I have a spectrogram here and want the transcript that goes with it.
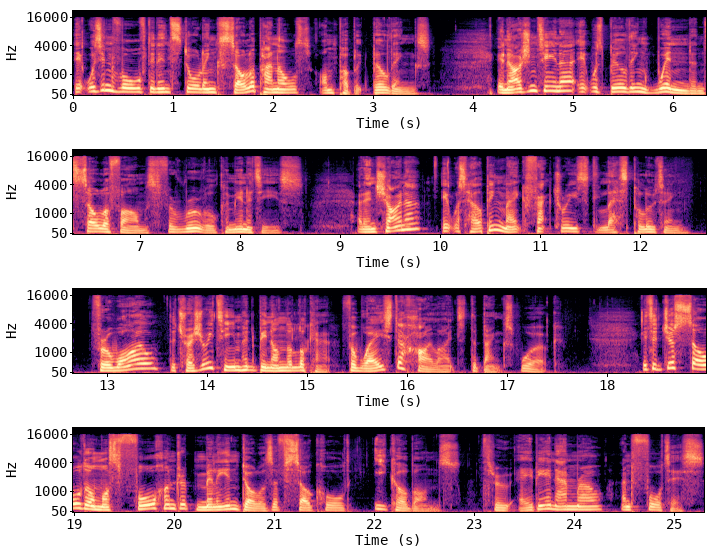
it was involved in installing solar panels on public buildings. In Argentina, it was building wind and solar farms for rural communities. And in China, it was helping make factories less polluting. For a while, the Treasury team had been on the lookout for ways to highlight the bank's work. It had just sold almost $400 million of so called eco bonds through ABN AMRO and Fortis,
